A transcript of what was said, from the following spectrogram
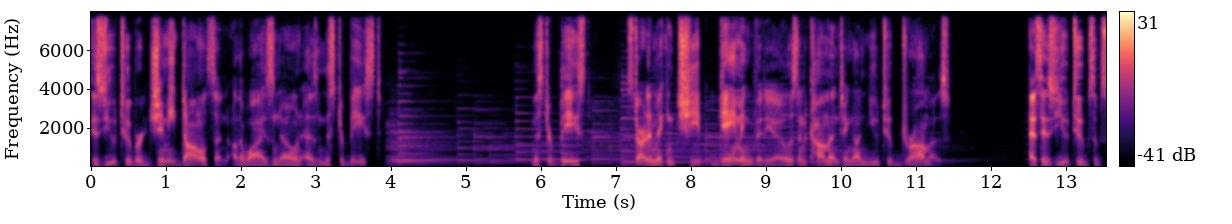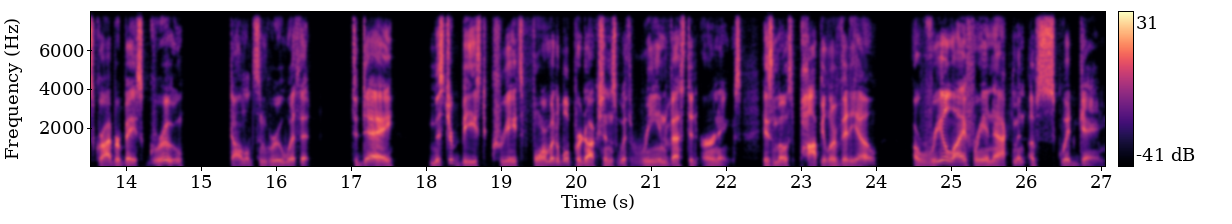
is YouTuber Jimmy Donaldson, otherwise known as Mr. Beast. Mr. Beast started making cheap gaming videos and commenting on YouTube dramas. As his YouTube subscriber base grew, Donaldson grew with it. Today, Mr. Beast creates formidable productions with reinvested earnings. His most popular video? A real life reenactment of Squid Game,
